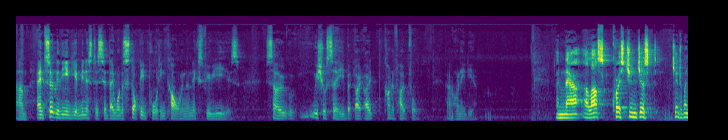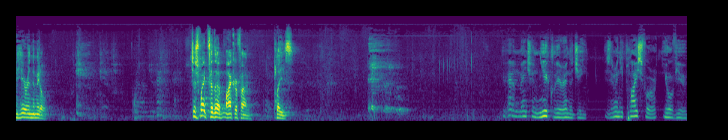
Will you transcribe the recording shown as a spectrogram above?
Um, and certainly the Indian minister said they want to stop importing coal in the next few years. So we shall see, but I, am kind of hopeful uh, on India. And now our last question, just gentleman here in the middle. Just wait for the microphone, please. You haven't mentioned nuclear energy. Is there any place for it, in your view?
